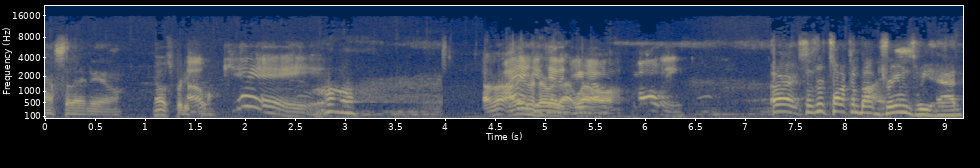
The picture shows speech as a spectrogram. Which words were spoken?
ass that I knew. That was pretty cool. Okay. I don't, I don't I even just know her had a that well. falling. All right, since we're talking about dreams we had,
